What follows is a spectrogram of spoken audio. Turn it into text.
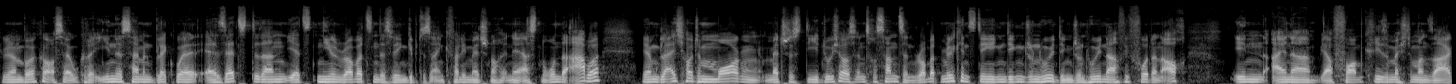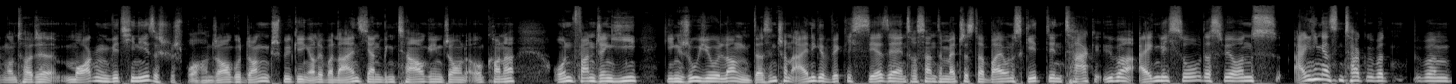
Julian Boyko aus der Ukraine. Simon Blackwell ersetzte dann jetzt Neil Robertson. Deswegen gibt es ein Quali-Match noch in der ersten Runde. Aber wir haben gleich heute Morgen Matches, die durchaus interessant sind. Robert Milkins gegen Ding Junhui. Ding Junhui nach wie vor dann auch in einer ja, Formkrise, möchte man sagen. Und heute Morgen wird Chinesisch gesprochen. Zhao Guodong spielt gegen Oliver Lyons, Yan Bingtao gegen Joan O'Connor und Fan Zhengyi gegen Zhu Yuelong. Da sind schon einige wirklich sehr, sehr interessante Matches dabei und es geht den Tag über eigentlich so, dass wir uns eigentlich den ganzen Tag über, über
